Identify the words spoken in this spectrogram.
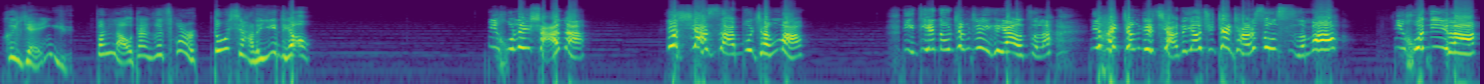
和言语把老旦和翠儿都吓了一跳。你胡来啥呢？要吓死俺不成吗？你爹都成这个样子了，你还争着抢着要去战场上送死吗？你活腻了？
